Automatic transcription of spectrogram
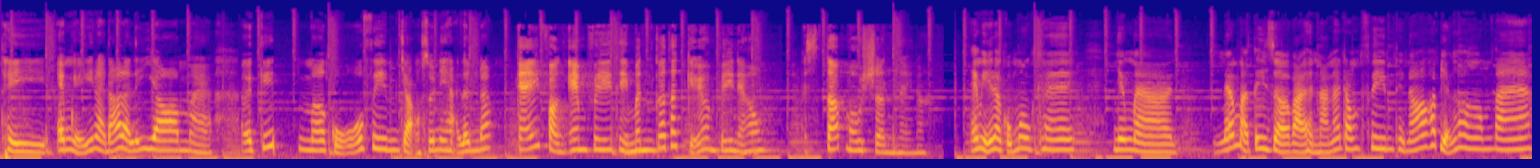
Thì em nghĩ là đó là lý do mà ekip ờ, của phim chọn Sunny Hạ Linh đó. Cái phần MV thì Minh có thích kiểu MV này không? Stop motion này nè. Em nghĩ là cũng ok nhưng mà nếu mà teaser vài hình ảnh ở trong phim thì nó hấp dẫn hơn không ta?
